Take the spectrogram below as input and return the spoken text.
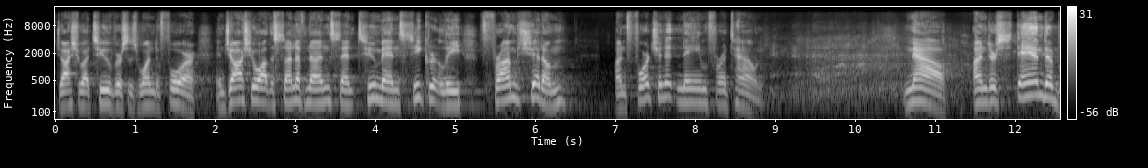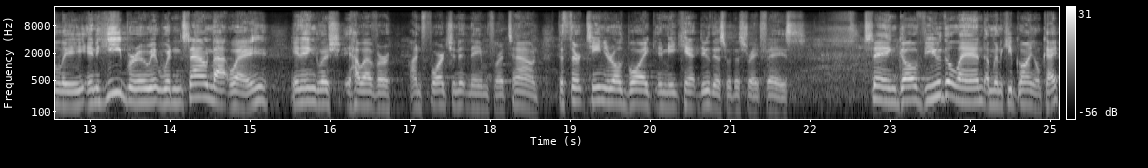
Joshua 2, verses 1 to 4. And Joshua the son of Nun sent two men secretly from Shittim, unfortunate name for a town. now, understandably, in Hebrew, it wouldn't sound that way. In English, however, unfortunate name for a town. The 13 year old boy in me can't do this with a straight face. Saying, Go view the land. I'm going to keep going, okay?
